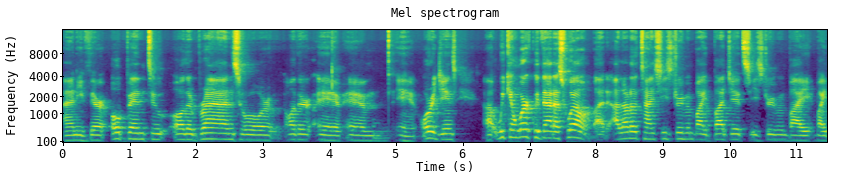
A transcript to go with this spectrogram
And if they're open to other brands or other uh, um, uh, origins, uh, we can work with that as well. But a lot of times it's driven by budgets, it's driven by by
